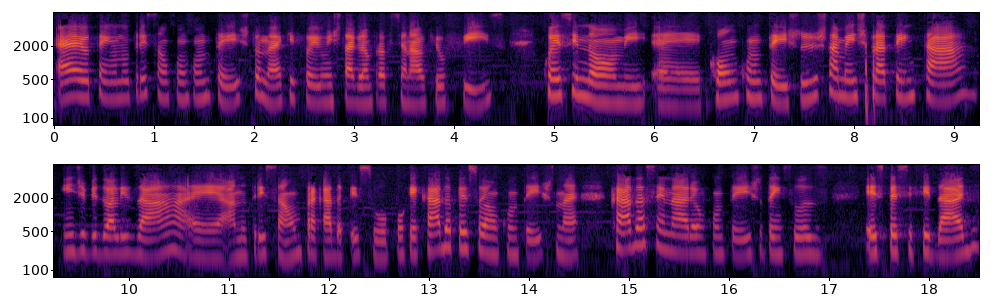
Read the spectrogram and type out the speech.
É, eu tenho Nutrição com Contexto, né? Que foi o Instagram profissional que eu fiz. Com esse nome, é, com contexto, justamente para tentar individualizar é, a nutrição para cada pessoa, porque cada pessoa é um contexto, né? Cada cenário é um contexto, tem suas especificidades.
